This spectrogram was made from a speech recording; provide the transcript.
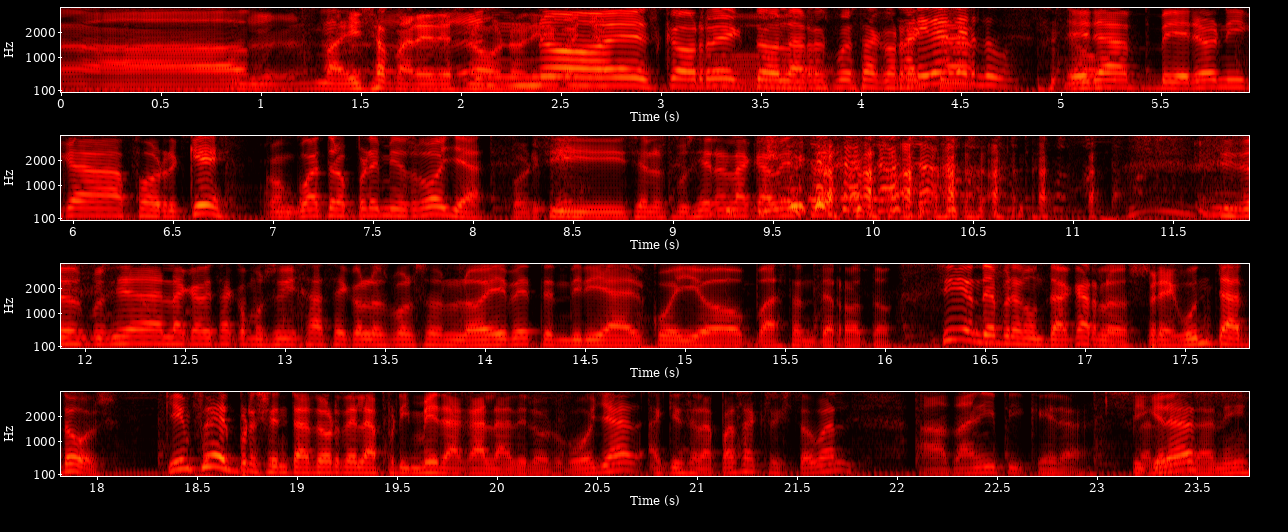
Ah, Marisa Paredes, no, no, ni No es correcto. La respuesta correcta era Verónica Forqué, con cuatro premios Goya. ¿Por Si se los pusiera en la cabeza. si se los pusiera en la cabeza como su hija hace con los bolsos Loewe, tendría el cuello bastante roto. Siguiente pregunta, Carlos. Pregunta 2. ¿Quién fue el presentador de la primera gala de los Goya? ¿A quién se la pasa, Cristóbal? A Dani Piqueras. Piqueras. Dani.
